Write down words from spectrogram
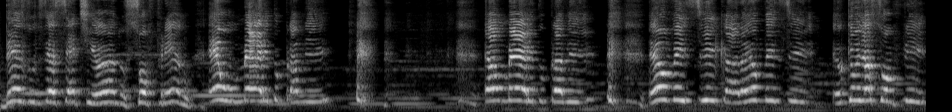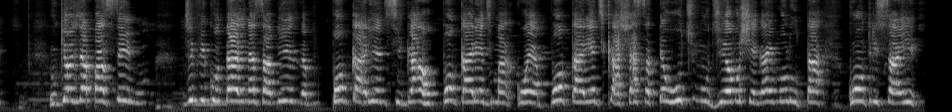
Desde os 17 anos, sofrendo, é um mérito para mim. É um mérito pra mim. Eu venci, cara. Eu venci. O que eu já sofri. O que eu já passei dificuldade nessa vida, porcaria de cigarro, porcaria de maconha, porcaria de cachaça, até o último dia eu vou chegar e vou lutar contra isso aí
